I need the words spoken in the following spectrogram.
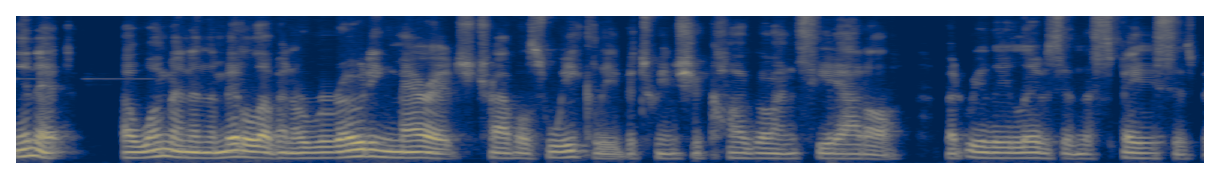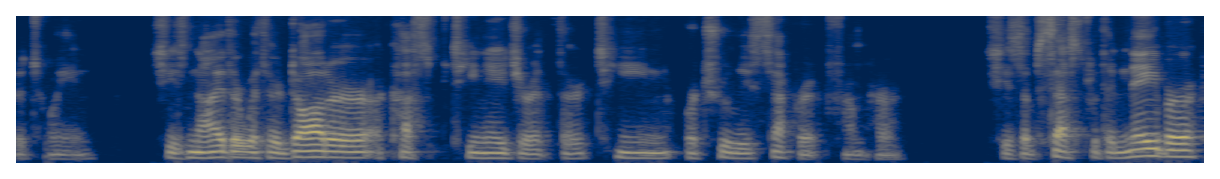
In it, a woman in the middle of an eroding marriage travels weekly between Chicago and Seattle, but really lives in the spaces between. She's neither with her daughter, a cusp teenager at 13, or truly separate from her. She's obsessed with a neighbor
